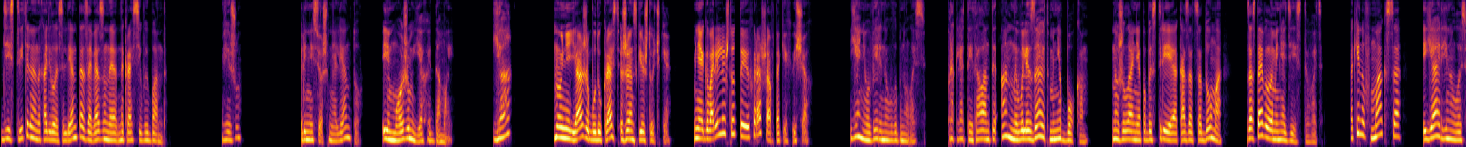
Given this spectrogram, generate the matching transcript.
действительно находилась лента, завязанная на красивый бант. «Вижу. Принесешь мне ленту, и можем ехать домой». «Я?» «Ну не я же буду красть женские штучки. Мне говорили, что ты хороша в таких вещах». Я неуверенно улыбнулась. Проклятые таланты Анны вылезают мне боком. Но желание побыстрее оказаться дома — заставила меня действовать. Покинув Макса, я ринулась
